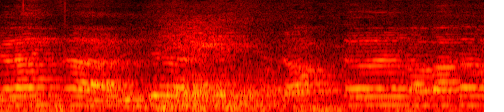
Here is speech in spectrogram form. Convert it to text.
महासभेचा विजय जय आंबेडकरांचा. डॉक्टर बाबासाहेब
